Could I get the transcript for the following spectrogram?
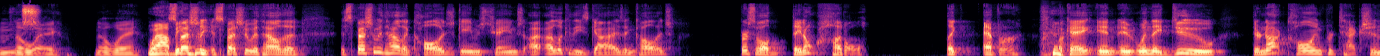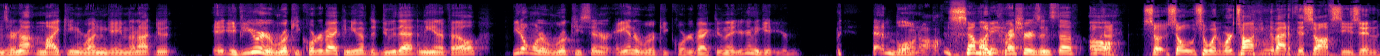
Mm, no way. No way. Wow, Especially especially with how the especially with how the college games change. I, I look at these guys in college. First of all, they don't huddle like ever. Okay. and, and when they do, they're not calling protections. They're not miking run game. They're not doing if you're in a rookie quarterback and you have to do that in the NFL, you don't want a rookie center and a rookie quarterback doing that. You're gonna get your head blown off. Somebody pressures and stuff. Okay. Oh, So so so when we're talking about it this offseason,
